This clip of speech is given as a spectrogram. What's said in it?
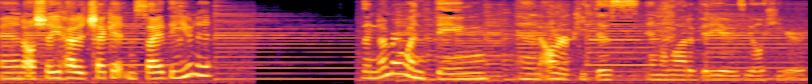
and I'll show you how to check it inside the unit. The number one thing, and I'll repeat this in a lot of videos you'll hear,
